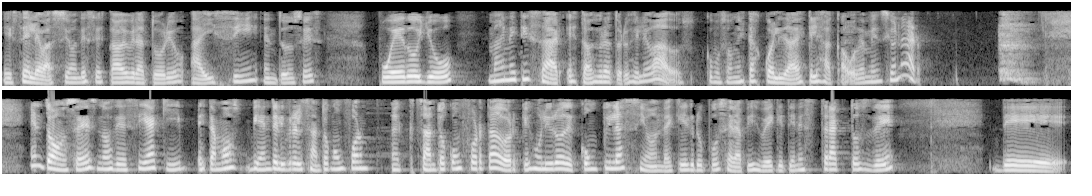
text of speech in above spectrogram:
esa elevación de ese estado vibratorio, ahí sí, entonces puedo yo magnetizar estados vibratorios elevados, como son estas cualidades que les acabo de mencionar. Entonces, nos decía aquí, estamos viendo el libro del Santo, eh, Santo Confortador, que es un libro de compilación de aquí el grupo Serapis B, que tiene extractos de, de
